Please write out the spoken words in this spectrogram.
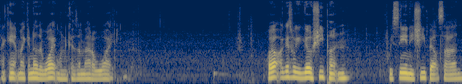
I can't make another white one because I'm out of white. Well, I guess we could go sheep hunting if we see any sheep outside.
